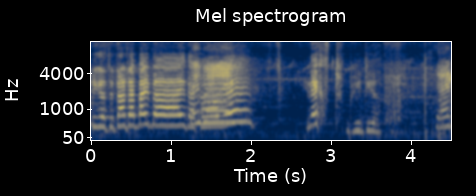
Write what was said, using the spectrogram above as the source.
ঠিক আছে টাটা বাই বাই দেখা. হবে নেক্সট ভিডিওতে আমি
